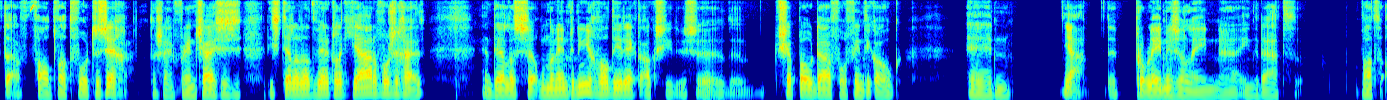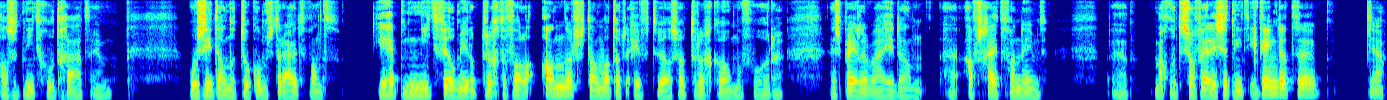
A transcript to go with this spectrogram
daar valt wat voor te zeggen. Er zijn franchises die stellen dat werkelijk jaren voor zich uit. En Dallas eh, onderneemt in ieder geval direct actie. Dus eh, chapeau daarvoor vind ik ook. En ja, het probleem is alleen eh, inderdaad wat als het niet goed gaat. En hoe ziet dan de toekomst eruit? Want je hebt niet veel meer op terug te vallen anders dan wat er eventueel zou terugkomen voor een speler waar je dan afscheid van neemt. Maar goed, zover is het niet. Ik denk dat ja,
